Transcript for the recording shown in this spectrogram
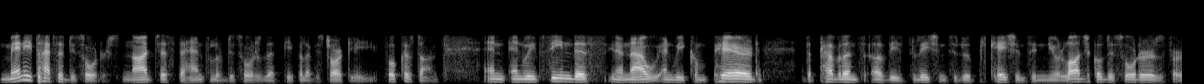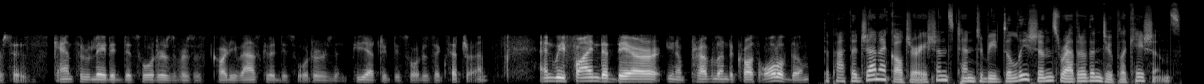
many types of disorders, not just the handful of disorders that people have historically focused on. And and we've seen this, you know, now and we compared the prevalence of these deletions and duplications in neurological disorders versus cancer-related disorders versus cardiovascular disorders and pediatric disorders, etc. And we find that they are, you know, prevalent across all of them. The pathogenic alterations tend to be deletions rather than duplications.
